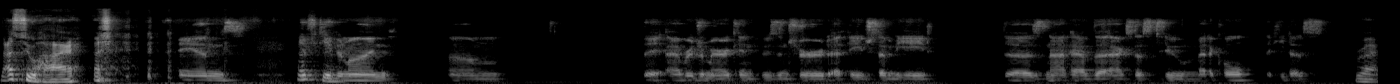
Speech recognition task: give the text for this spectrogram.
That's too high. and That's you keep in mind um, the average American who's insured at age 78 does not have the access to medical that he does. Right.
